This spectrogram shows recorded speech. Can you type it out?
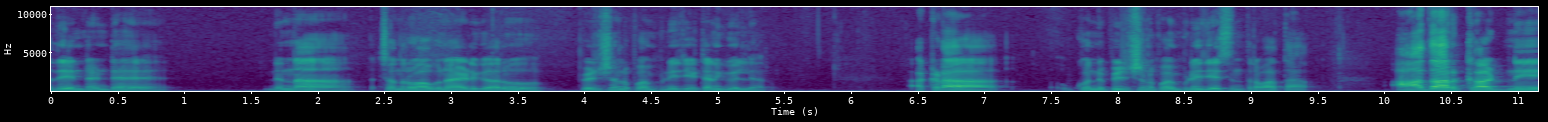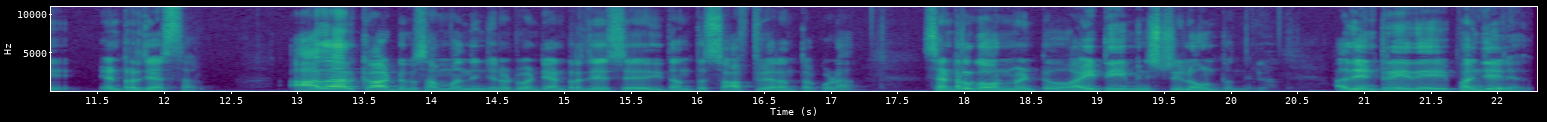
అదేంటంటే నిన్న చంద్రబాబు నాయుడు గారు పెన్షన్లు పంపిణీ చేయడానికి వెళ్ళారు. అక్కడ కొన్ని పెన్షన్లు పంపిణీ చేసిన తర్వాత ఆధార్ కార్డ్ని ఎంటర్ చేస్తారు. ఆధార్ కార్డుకు సంబంధించినటువంటి ఎంటర్ చేసే ఇదంతా సాఫ్ట్వేర్ అంతా కూడా సెంట్రల్ గవర్నమెంట్ ఐటీ మినిస్ట్రీలో ఉంటుంది. అది ఎంట్రీ ఇది పనిచేయలేదు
